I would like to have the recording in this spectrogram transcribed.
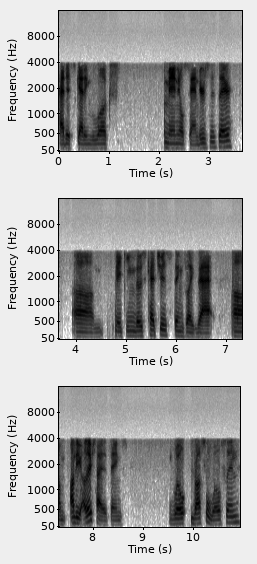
Pettis getting looks, Emmanuel Sanders is there, um, making those catches, things like that. Um, on the other side of things, Will Russell Wilson,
